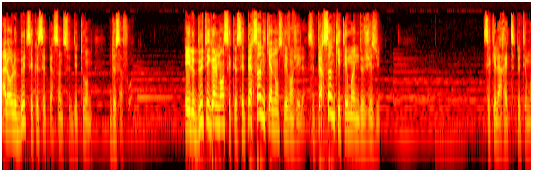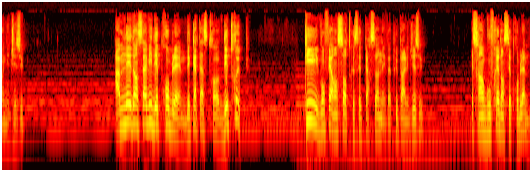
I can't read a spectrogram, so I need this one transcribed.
alors le but, c'est que cette personne se détourne de sa foi. Et le but également, c'est que cette personne qui annonce l'évangile, cette personne qui témoigne de Jésus, c'est qu'elle arrête de témoigner de Jésus. Amener dans sa vie des problèmes, des catastrophes, des trucs qui vont faire en sorte que cette personne ne va plus parler de Jésus. Elle sera engouffrée dans ses problèmes.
